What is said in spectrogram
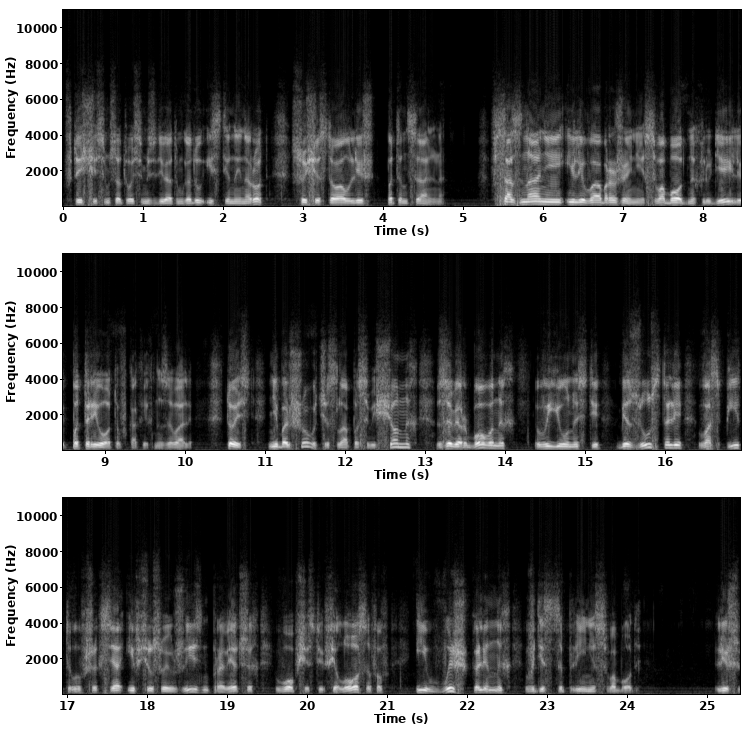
В 1789 году истинный народ существовал лишь потенциально – в сознании или воображении свободных людей или патриотов, как их называли, то есть небольшого числа посвященных, завербованных в юности, без устали воспитывавшихся и всю свою жизнь проведших в обществе философов и вышкаленных в дисциплине свободы. Лишь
